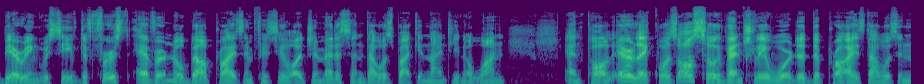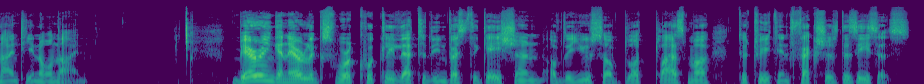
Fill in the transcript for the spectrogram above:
Behring received the first ever Nobel Prize in Physiology and Medicine. That was back in 1901. And Paul Ehrlich was also eventually awarded the prize. That was in 1909. Behring and Ehrlich's work quickly led to the investigation of the use of blood plasma to treat infectious diseases.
